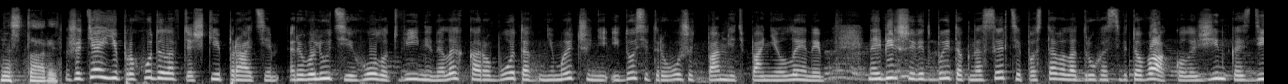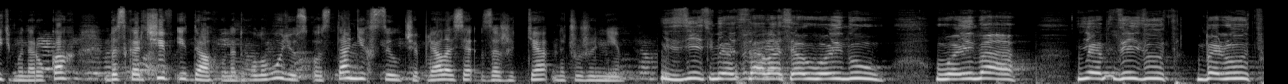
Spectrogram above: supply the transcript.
не старить. Життя її проходило в тяжкій праці. Революції, голод, війни, нелегка робота в Німеччині і досі тривожить пам'ять пані Олени. Найбільший відбиток на серці поставила Друга світова, коли жінка з дітьми на руках, без харчів і даху над головою з останніх сил чіплялася за життя на чужині. З дітьми осталася в війну. Війна. Німці йдуть, беруть.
